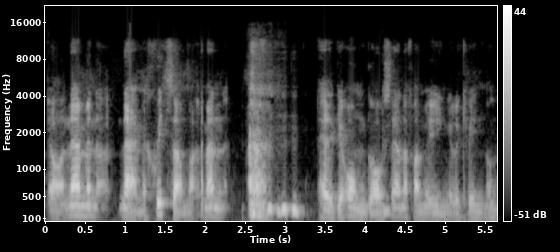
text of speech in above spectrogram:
ja, nej, men, nej men skitsamma. Men Helge omgav sig i alla fall med yngre kvinnor.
